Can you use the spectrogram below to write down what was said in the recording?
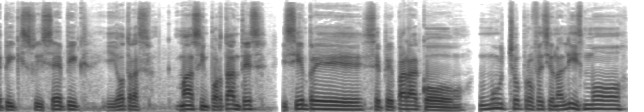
Epic, Swiss Epic y otras más importantes. Y siempre se prepara con mucho profesionalismo,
